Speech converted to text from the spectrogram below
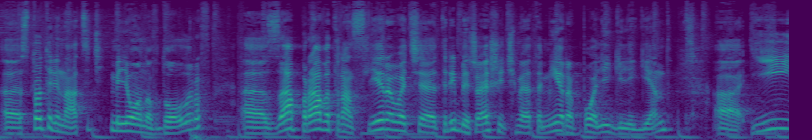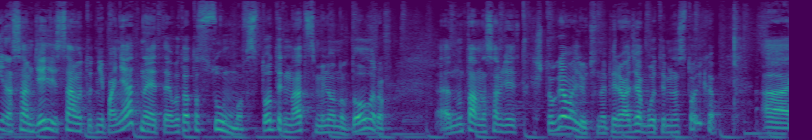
113 миллионов долларов за право транслировать три ближайшие чемпионата мира по Лиге Легенд. И на самом деле самое тут непонятное, это вот эта сумма в 113 миллионов долларов – Э, ну, там, на самом деле, что другая валюте, но переводя будет именно столько. А,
